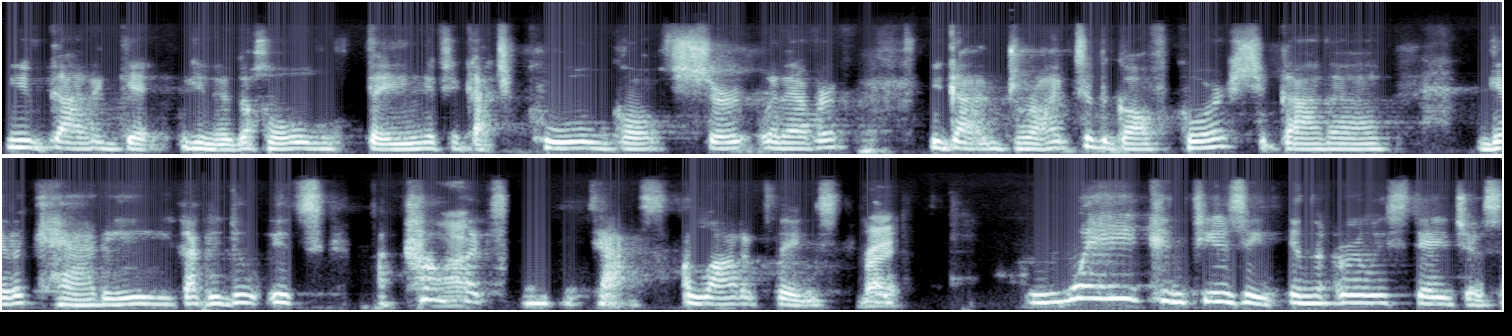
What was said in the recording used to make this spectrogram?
You've got to get, you know, the whole thing. If you got your cool golf shirt, whatever, you got to drive to the golf course. You got to get a caddy. You got to do, it's a complex a task, a lot of things. Right. way confusing in the early stages.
